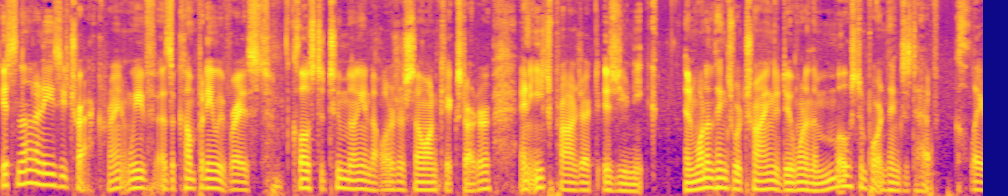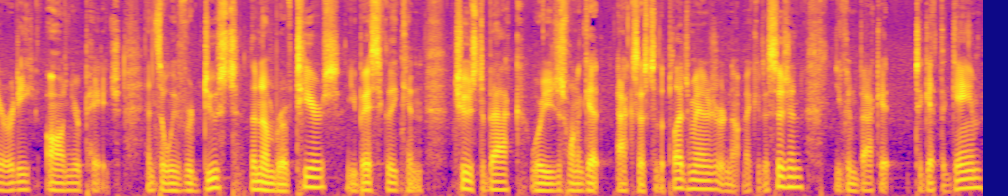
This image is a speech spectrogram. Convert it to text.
it's not an easy track, right? We've, as a company, we've raised close to $2 million or so on Kickstarter, and each project is unique. And one of the things we're trying to do, one of the most important things is to have clarity on your page. And so we've reduced the number of tiers. You basically can choose to back where you just want to get access to the pledge manager and not make a decision. You can back it to get the game,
